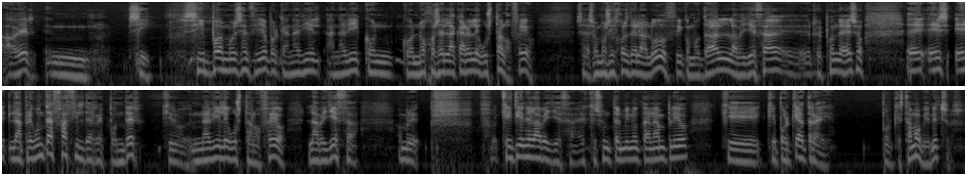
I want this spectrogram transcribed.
a ver, sí, sí, pues muy sencillo porque a nadie, a nadie con, con ojos en la cara le gusta lo feo. O sea, somos hijos de la luz y como tal la belleza eh, responde a eso. Eh, es, la pregunta es fácil de responder quiero, nadie le gusta lo feo. La belleza, hombre, ¿qué tiene la belleza? Es que es un término tan amplio que, que ¿por qué atrae? Porque estamos bien hechos.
